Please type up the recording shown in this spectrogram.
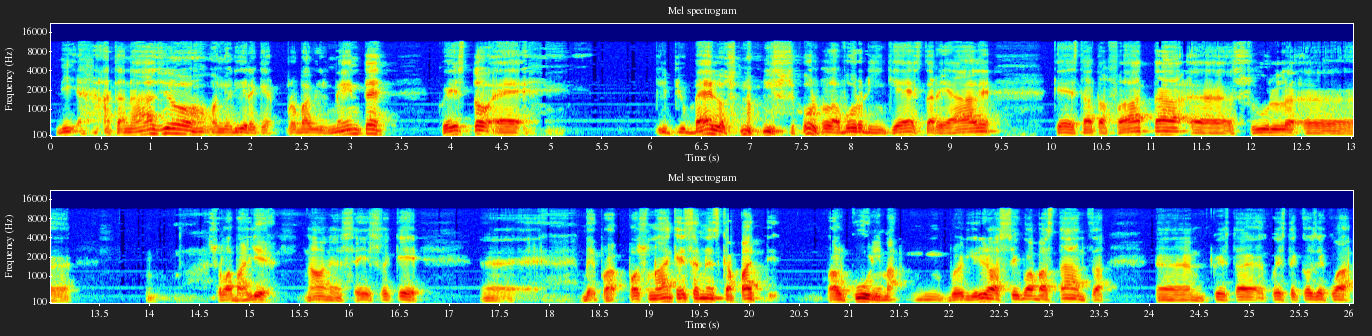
di Atanasio, voglio dire che probabilmente questo è il più bello, se non il solo lavoro di inchiesta reale che è stata fatta eh, sul, eh, sulla Baglieu, no? nel senso che eh, beh, possono anche esserne scappati alcuni, ma mm, voglio dire, io la seguo abbastanza eh, questa, queste cose qua.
